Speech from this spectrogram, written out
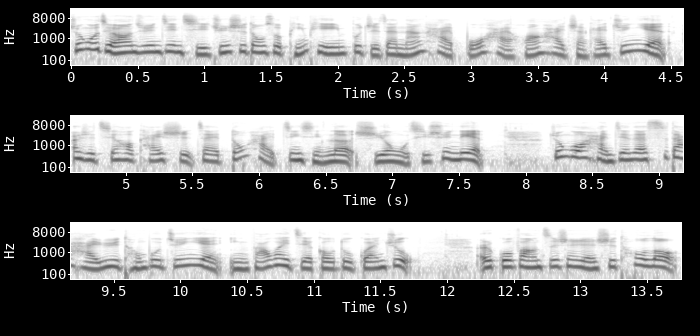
中国解放军近期军事动作频频，不止在南海、渤海、黄海展开军演，二十七号开始在东海进行了实用武器训练。中国罕见在四大海域同步军演，引发外界高度关注。而国防资深人士透露，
